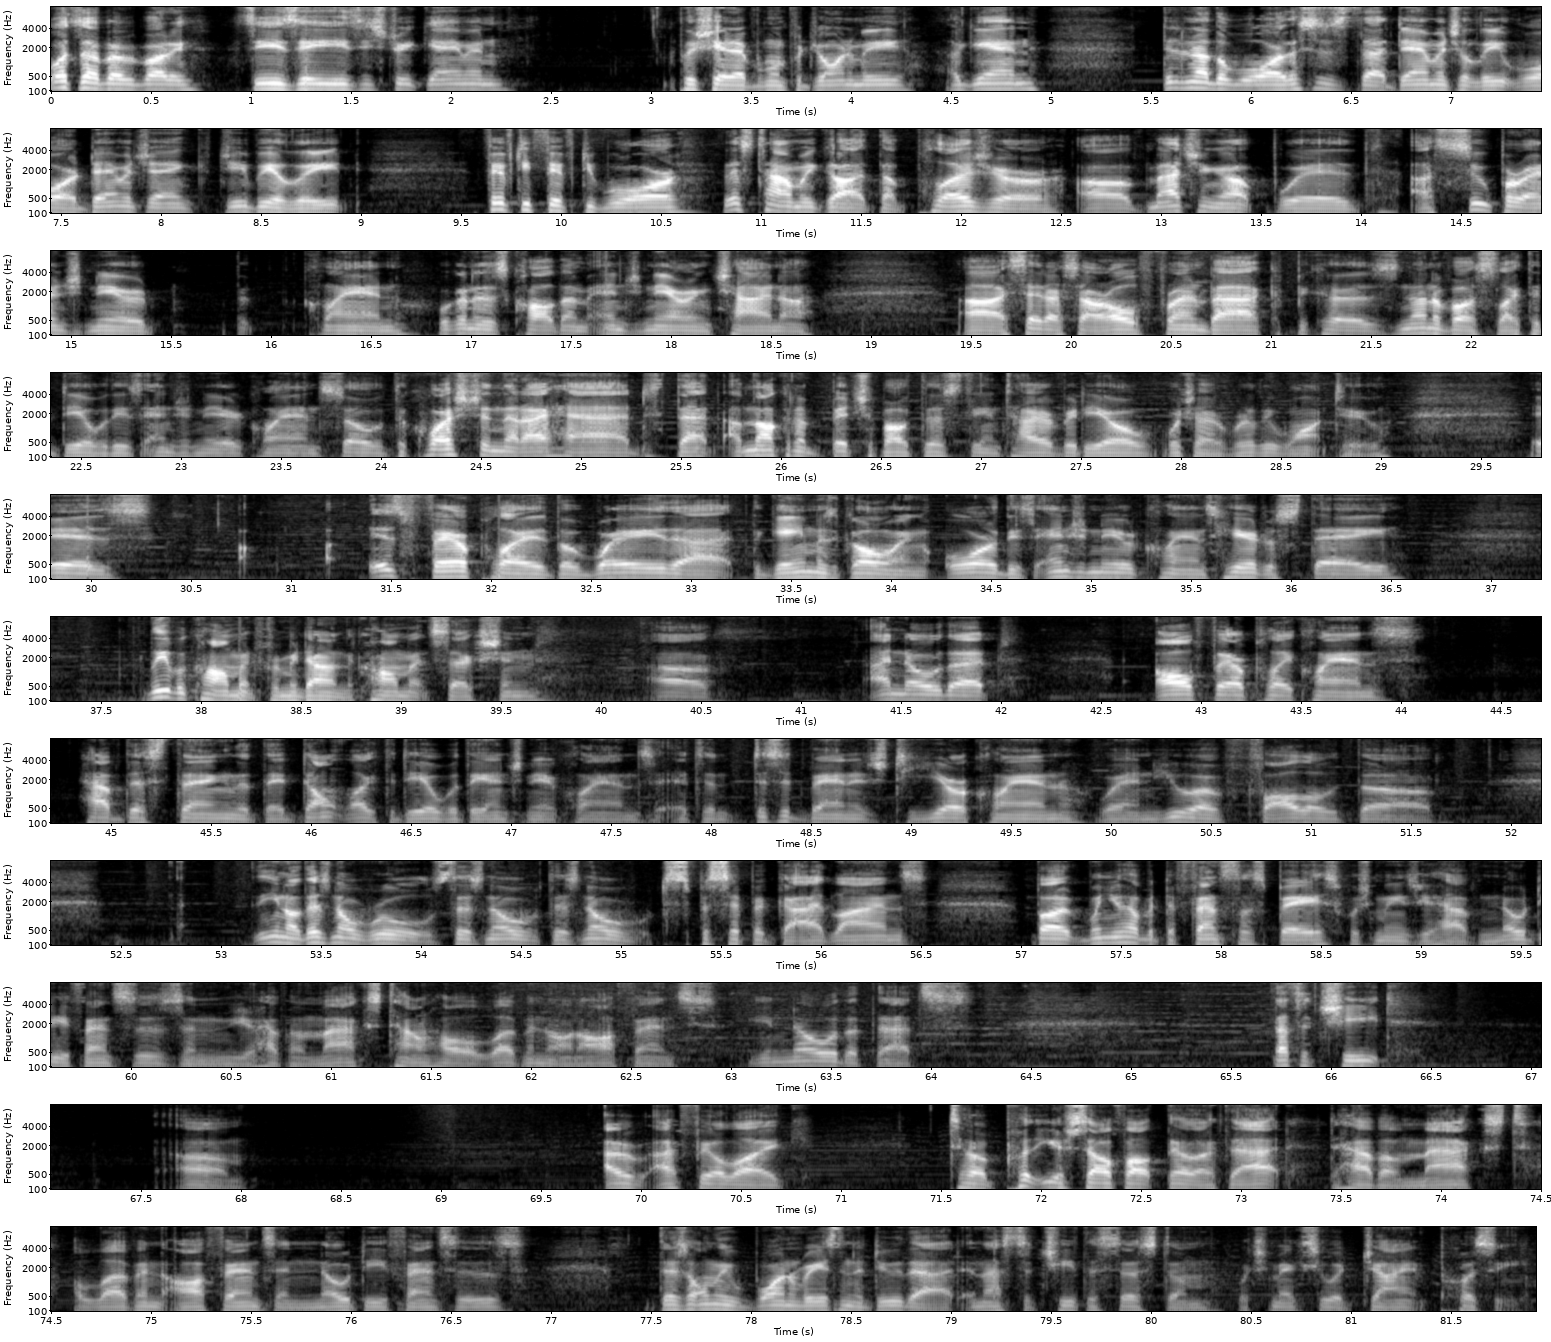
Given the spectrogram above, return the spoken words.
What's up, everybody? It's Easy, Easy Street Gaming. Appreciate everyone for joining me again. Did another war. This is the Damage Elite War. Damage Inc. GB Elite. 50-50 war. This time we got the pleasure of matching up with a super engineered clan. We're going to just call them Engineering China. Uh, I said that's our old friend back because none of us like to deal with these engineered clans. So the question that I had, that I'm not going to bitch about this the entire video, which I really want to, is is fair play the way that the game is going or these engineered clans here to stay. Leave a comment for me down in the comment section. Uh, I know that all fair play clans have this thing that they don't like to deal with the engineer clans. It's a disadvantage to your clan when you have followed the you know there's no rules. There's no there's no specific guidelines but when you have a defenseless base, which means you have no defenses and you have a max Town Hall 11 on offense, you know that that's that's a cheat. Um, I I feel like to put yourself out there like that, to have a maxed 11 offense and no defenses, there's only one reason to do that, and that's to cheat the system, which makes you a giant pussy.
